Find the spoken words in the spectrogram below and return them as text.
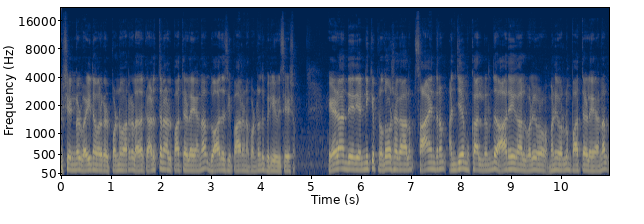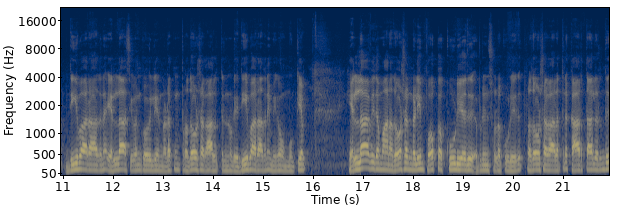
விஷயங்கள் வைணவர்கள் பண்ணுவார்கள். அதற்கு அடுத்த நாள் பார்த்தேலையானால் துவாதசி பாரணை பண்ணுறது பெரிய விசேஷம். ஏழாம் தேதி அன்னைக்கு பிரதோஷ காலம் சாயந்தரம் அஞ்சே முக்காலிலிருந்து ஆறே கால் வழி மணி வரலும் பார்த்தேலையானால் தீபாராதனை எல்லா சிவன் கோவிலையும் நடக்கும். பிரதோஷ காலத்தினுடைய தீபாராதனை மிகவும் முக்கியம். எல்லா விதமான தோஷங்களையும் போக்கக்கூடியது அப்படின்னு சொல்லக்கூடியது. பிரதோஷ காலத்தில் கார்த்தாலிருந்து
